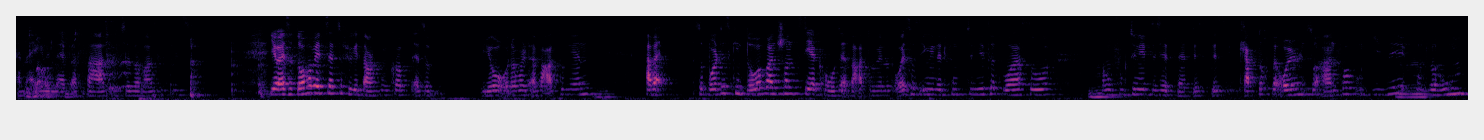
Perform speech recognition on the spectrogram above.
am Bis eigenen Leib erfahrt und selber weiß, wie es ist. Ja, also da habe ich jetzt nicht so viele Gedanken gehabt, also ja, oder halt Erwartungen. Mhm. Aber sobald das Kind da war, waren schon sehr große Erwartungen und alles, was irgendwie nicht funktioniert hat, war so, Mhm. Warum funktioniert das jetzt nicht? Das, das klappt doch bei allen so einfach und easy. Mhm. Und warum,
